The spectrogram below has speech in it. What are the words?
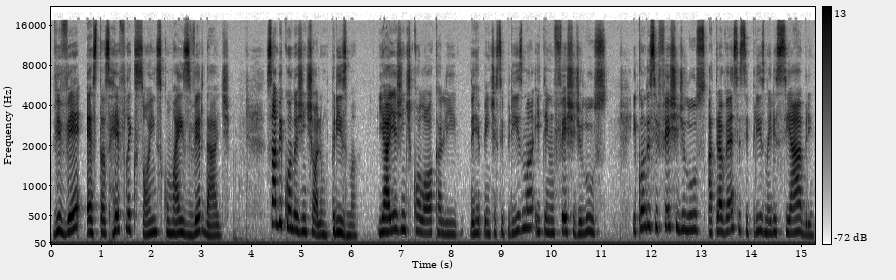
viver estas reflexões com mais verdade. Sabe quando a gente olha um prisma e aí a gente coloca ali, de repente, esse prisma e tem um feixe de luz? E quando esse feixe de luz atravessa esse prisma, ele se abre.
